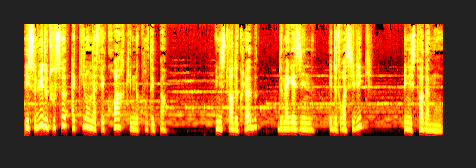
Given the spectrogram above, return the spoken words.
et celui de tous ceux à qui l'on a fait croire qu'ils ne comptaient pas. Une histoire de club, de magazine et de droit civique, une histoire d'amour.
